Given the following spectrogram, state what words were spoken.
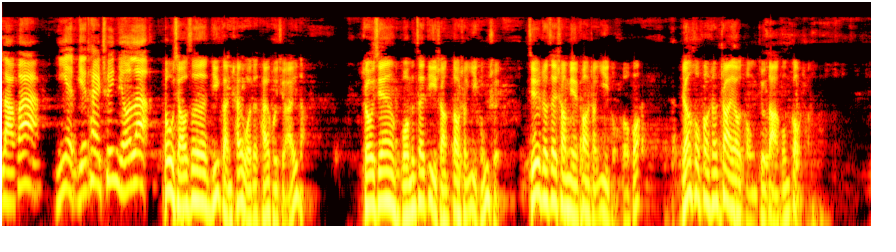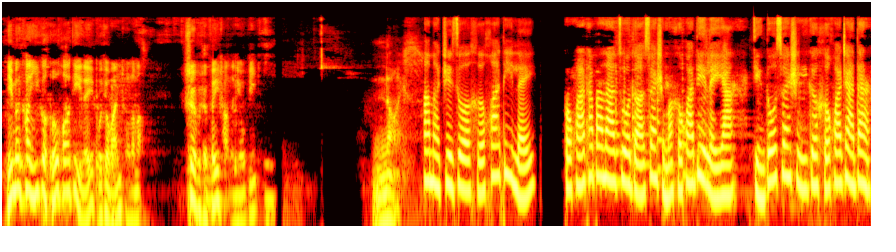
老爸，你也别太吹牛了。臭小子，你敢拆我的台回去挨打！首先，我们在地上倒上一桶水，接着在上面放上一桶荷花，然后放上炸药桶，就大功告成。你们看，一个荷花地雷不就完成了吗？是不是非常的牛逼？Nice。妈妈制作荷花地雷，狗华他爸那做的算什么荷花地雷呀？顶多算是一个荷花炸弹，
